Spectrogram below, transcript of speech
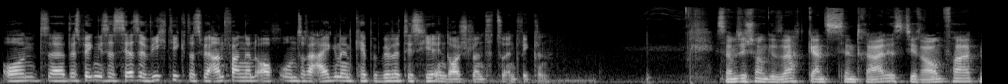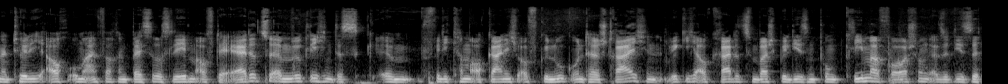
Und äh, deswegen ist es sehr, sehr wichtig, dass wir anfangen, auch unsere eigenen Capabilities hier in Deutschland zu entwickeln. Jetzt haben Sie schon gesagt, ganz zentral ist die Raumfahrt natürlich auch, um einfach ein besseres Leben auf der Erde zu ermöglichen. Das ähm, finde ich kann man auch gar nicht oft genug unterstreichen. Wirklich auch gerade zum Beispiel diesen Punkt Klimaforschung, also diese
